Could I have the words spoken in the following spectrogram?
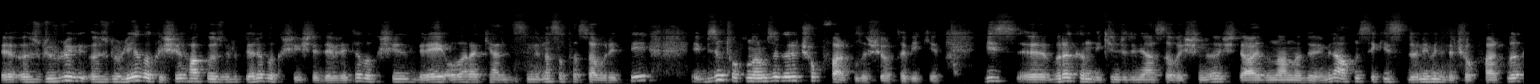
e, özgürlüğü, özgürlüğe bakışı, hak ve özgürlüklere bakışı, işte devlete bakışı, birey olarak kendisini nasıl tasavvur ettiği e, bizim toplumlarımıza göre çok farklılaşıyor tabii ki. Biz e, bırakın İkinci Dünya Savaşı'nı, işte aydınlanma dönemini, 68 dönemini de çok farklı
